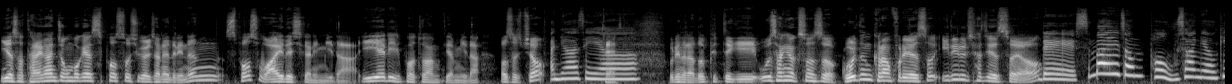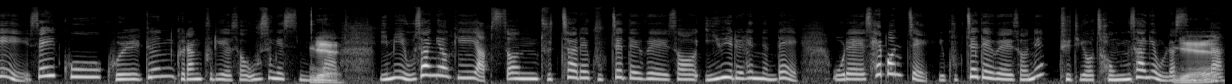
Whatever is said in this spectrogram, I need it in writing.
이어서 다양한 종목의 스포츠 소식을 전해드리는 스포츠 와이드 시간입니다. 이혜리 리포터와 함께합니다. 어서 오십시오. 안녕하세요. 네, 우리나라 높이뛰기 우상혁 선수 골든 그랑프리에서 1위를 차지했어요. 네, 스마일 점퍼 우상혁이 세이코 골든 그랑프리에서 우승했습니다. 예. 이미 우상혁이 앞선 두 차례 국제 대회에서 2위를 했는데 올해 세 번째 이 국제 대회에서는 드디어 정상에 올랐습니다. 예.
